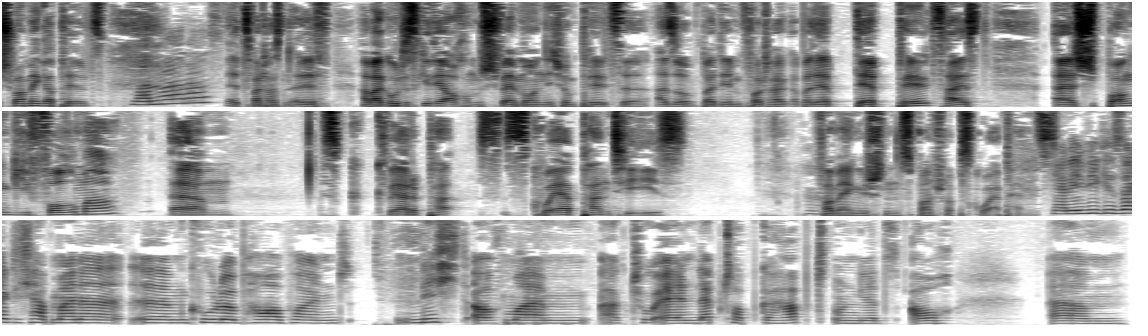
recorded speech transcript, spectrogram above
schwammiger Pilz. Wann war das? Äh, 2011. Aber gut, es geht ja auch um Schwämme und nicht um Pilze. Also bei dem Vortrag. Aber der, der Pilz heißt äh, Spongiforma ähm, Square, Square Panties. Vom englischen SpongeBob SquarePants. Ja, nee, wie gesagt, ich habe meine ähm, coole PowerPoint nicht auf meinem aktuellen Laptop gehabt und jetzt auch ähm,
